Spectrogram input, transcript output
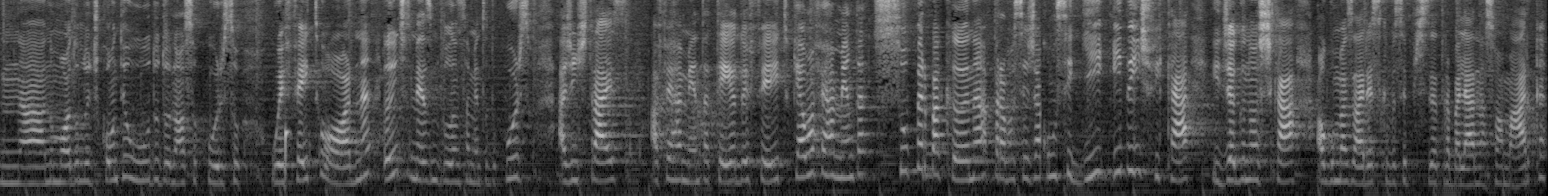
na, no módulo de conteúdo do nosso curso, o efeito Orna. Antes mesmo do lançamento do curso, a gente traz a ferramenta Teia do Efeito, que é uma ferramenta super bacana para você já conseguir identificar e diagnosticar algumas áreas que você precisa trabalhar na sua marca,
